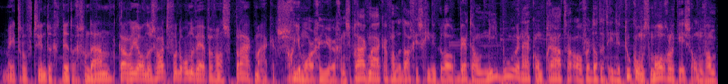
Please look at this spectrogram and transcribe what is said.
meter of 20, 30 vandaan. Karel-Jan de Zwart voor de onderwerpen van Spraakmakers. Goedemorgen Jurgen. Spraakmaker van de dag is gynaecoloog Berto Nieboer. En hij komt praten over dat het in de toekomst mogelijk is... om van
